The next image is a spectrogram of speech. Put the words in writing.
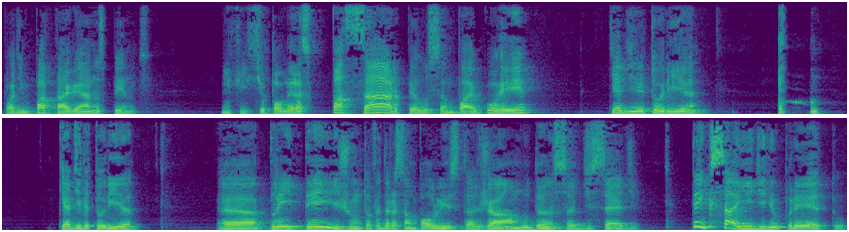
Pode empatar e ganhar nos pênaltis. Enfim, se o Palmeiras passar pelo Sampaio Correia, que a diretoria que a diretoria é, pleiteie junto à Federação Paulista já a mudança de sede. Tem que sair de Rio Preto.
